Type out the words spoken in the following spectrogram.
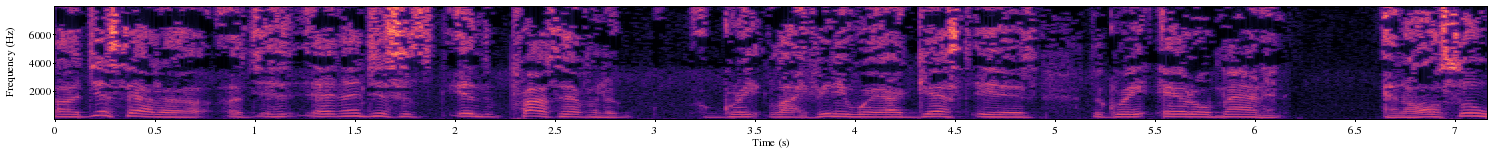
uh, just had a, a just, and then just in the process of having a, a, great life. Anyway, our guest is the great Ed O'Bannon and also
